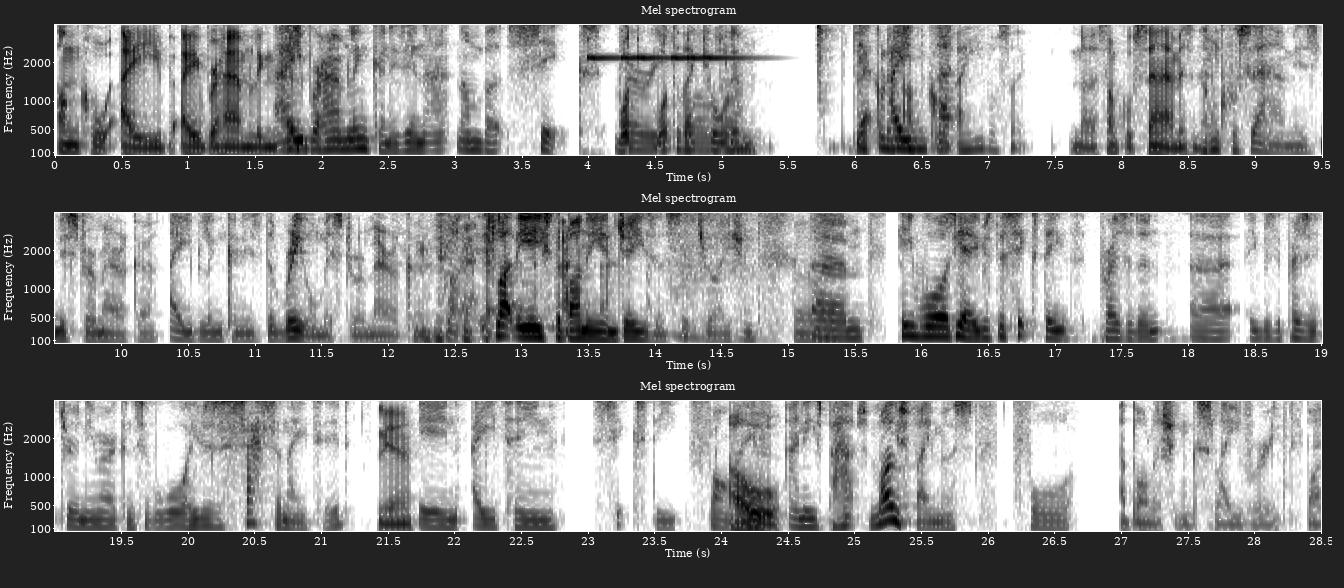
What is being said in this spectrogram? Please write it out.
Uncle Abe, Abraham Lincoln. Abraham Lincoln is in at number six. What Very what do they well call done. him? Do they call him Abe- Uncle uh, Abe or something? No, it's Uncle Sam, isn't it? Uncle Sam is Mr. America. Abe Lincoln is the real Mr. America. It's like it's like the Easter Bunny and Jesus situation. Um, he was yeah he was the 16th president. Uh, he was the president during the American Civil War. He was assassinated Yeah. in 1865, Oh. and he's perhaps most famous for abolishing slavery by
